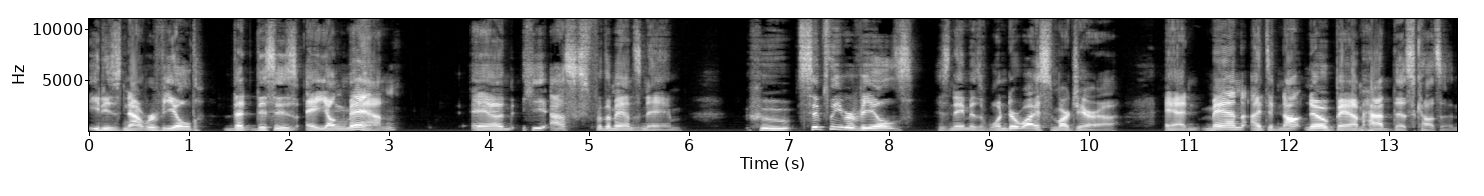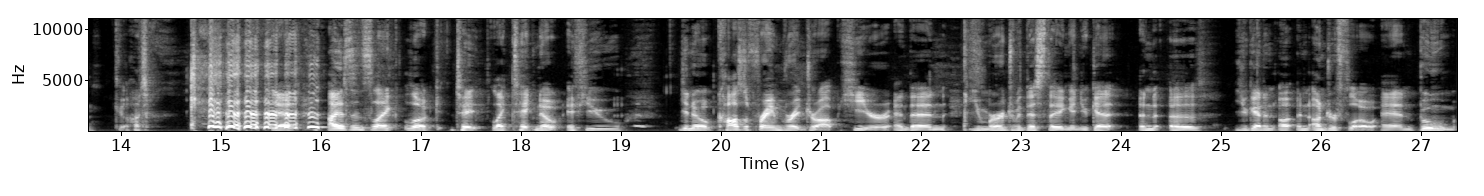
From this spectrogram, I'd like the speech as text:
it is now revealed that this is a young man, and he asks for the man's name who simply reveals his name is Wonderweiss Margera. And man, I did not know Bam had this cousin. God. yeah, Aizen's like, look, take like take note. If you, you know, cause a frame rate drop here, and then you merge with this thing, and you get an uh, you get an uh, an underflow, and boom,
